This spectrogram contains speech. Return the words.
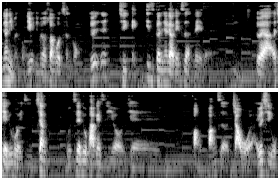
那你们你你们有算过成功？就是因为其实哎，一直跟人家聊天是很累的。嗯，对啊，而且如果一直像我之前录 podcast 也有一些访访者教我啦，因为其实我。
